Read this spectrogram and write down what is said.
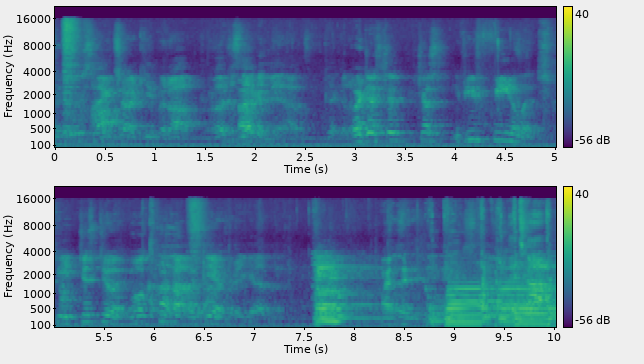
Just I try to keep it up. Or just look at me. I'll it up. Or just, just, just if you feel it, speed, just do it. We'll keep up with you. Pretty good. All right, ladies. The top.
